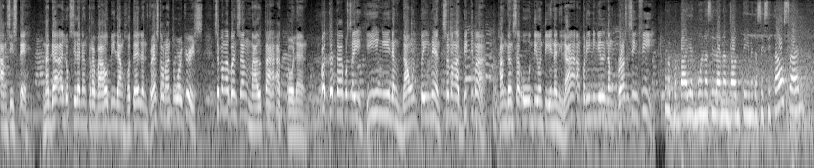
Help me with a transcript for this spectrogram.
ang siste. Nag-aalok sila ng trabaho bilang hotel and restaurant workers sa mga bansang Malta at Poland. Pagkatapos ay hihingi ng down payment sa mga biktima hanggang sa uunti-untiin na nila ang paniningil ng processing fee. Magbabayad muna sila ng down payment na 60,000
